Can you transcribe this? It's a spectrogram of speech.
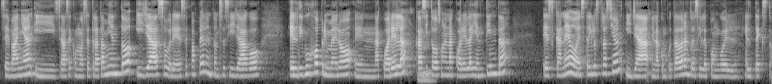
se bañan y se hace como este tratamiento y ya sobre ese papel, entonces sí ya hago el dibujo primero en acuarela, casi Mm. todos son en acuarela y en tinta, escaneo esta ilustración y ya en la computadora, entonces sí le pongo el, el texto.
